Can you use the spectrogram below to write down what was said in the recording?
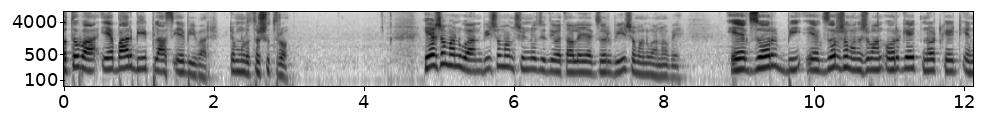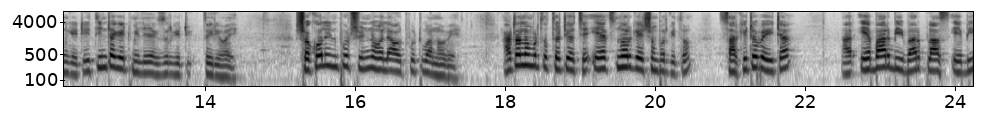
অথবা A bar B plus A B bar. এটা মূলত সূত্র। এ সমান ওয়ান বি সমান শূন্য যদি হয় তাহলে এক্সোর বি সমান ওয়ান হবে। এক্সোর বি এক্সোর সমান সমান OR gate NOT gate AND gate এই তিনটা গেট মিলিয়ে এক্সোর গেট তৈরি হয়। সকল ইনপুট শূন্য হলে আউটপুট ওয়ান হবে। আঠারো নম্বর তথ্যটি হচ্ছে এক্স নর গেট সম্পর্কিত। সার্কিট হবে এইটা। আর A bar B bar plus A B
